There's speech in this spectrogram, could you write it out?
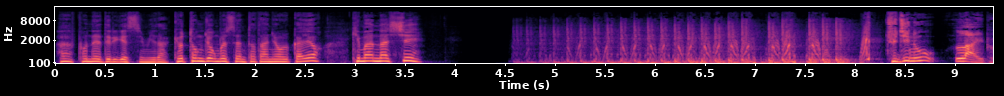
아, 보내드리겠습니다. 교통정보센터 다녀올까요? 김한나 씨. 주진우 라이브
